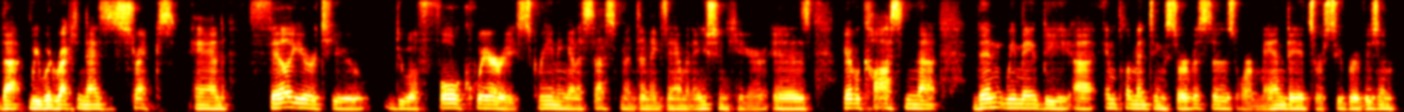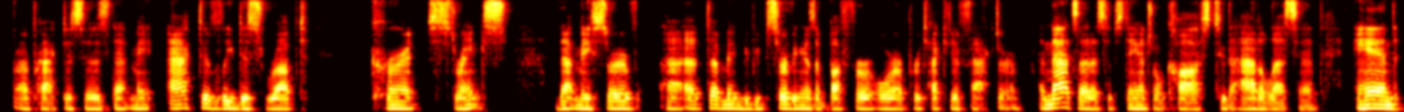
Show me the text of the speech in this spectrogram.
that we would recognize as strengths. And failure to do a full query screening and assessment and examination here is we have a cost in that. Then we may be uh, implementing services or mandates or supervision uh, practices that may actively disrupt current strengths that may serve uh, that may be serving as a buffer or a protective factor. And that's at a substantial cost to the adolescent and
